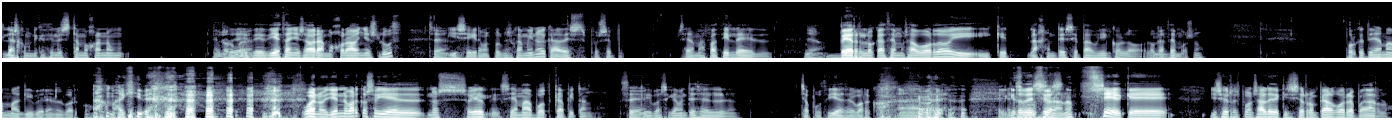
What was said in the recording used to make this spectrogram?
las comunicaciones están mejorando pues, de, Enormemente. de 10 años ahora, mejorado años luz Sí, y seguiremos por el mismo camino y cada vez pues, se- será más fácil el ya. ver lo que hacemos a bordo y, y que la gente sepa bien con lo, lo que Mm. hacemos, ¿no? ¿Por qué te llaman MacGyver en el barco? MacGyver. bueno, yo en el barco soy el, no, soy el que se llama bot capitán, Sí. que básicamente es el chapucillas del barco. Ah, vale. El que Entonces, soluciona, ¿no? Sí, el que yo soy responsable de que si se rompe algo, repararlo.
